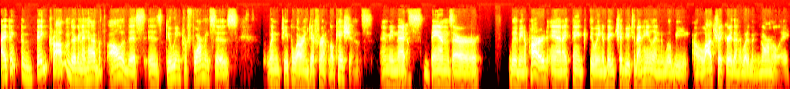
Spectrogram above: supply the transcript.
I think the big problem they're going to have with all of this is doing performances when people are in different locations. I mean, Yeah. that's bands are living apart, and I think doing a big tribute to Van Halen will be a lot trickier than it would have been normally.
